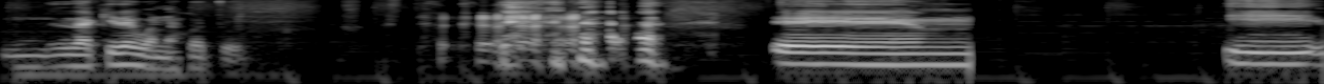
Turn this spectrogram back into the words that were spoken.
De aquí de Guanajuato. Em, y.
